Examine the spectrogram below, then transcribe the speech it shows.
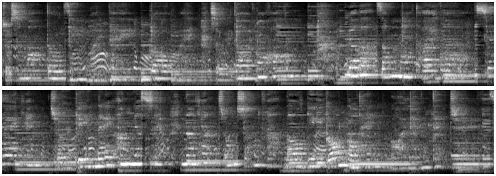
做什麼都只為你高興，誰待我好，也不怎麼太過適應。隨便你哼一聲，那一種想法，樂意講我聽。愛戀的絕情，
